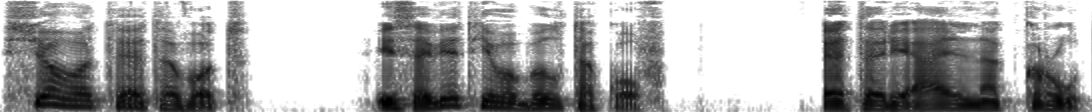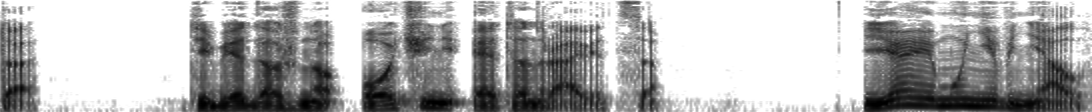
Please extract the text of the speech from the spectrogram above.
Все вот это вот. И совет его был таков. Это реально круто. Тебе должно очень это нравиться. Я ему не внял.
